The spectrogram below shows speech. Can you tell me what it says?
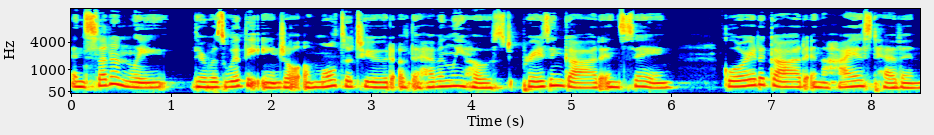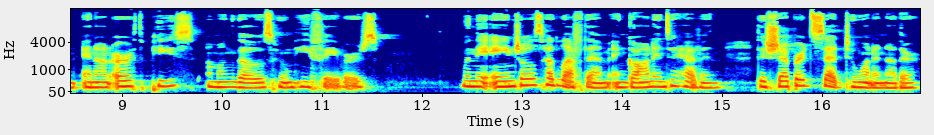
And suddenly there was with the angel a multitude of the heavenly host, praising God and saying, Glory to God in the highest heaven, and on earth peace among those whom he favors. When the angels had left them and gone into heaven, the shepherds said to one another,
